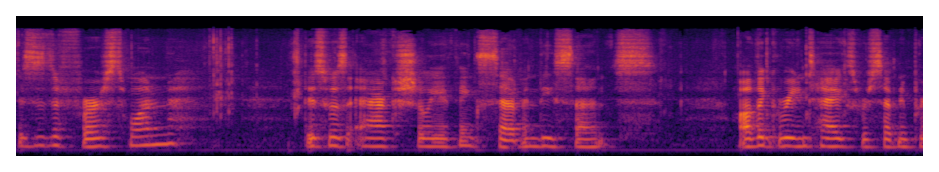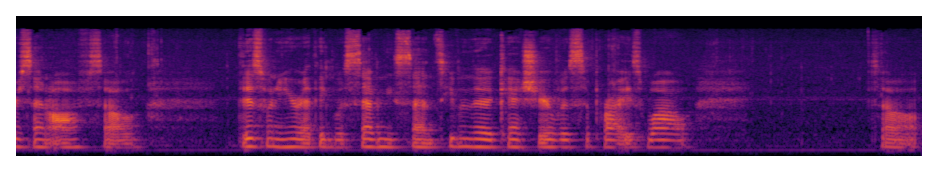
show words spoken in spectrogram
This is the first one. This was actually, I think, 70 cents. All the green tags were 70% off, so this one here I think was 70 cents. Even the cashier was surprised. Wow. So,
